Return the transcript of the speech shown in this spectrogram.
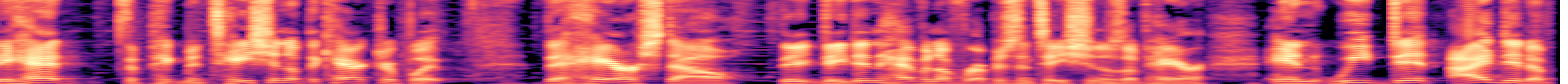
they had the pigmentation of the character but the hairstyle they, they didn't have enough representations of hair and we did i did a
